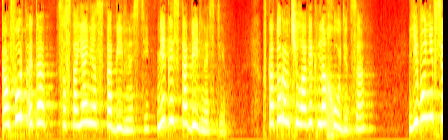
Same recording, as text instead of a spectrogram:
Комфорт – это состояние стабильности, некой стабильности, в котором человек находится. Его не все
